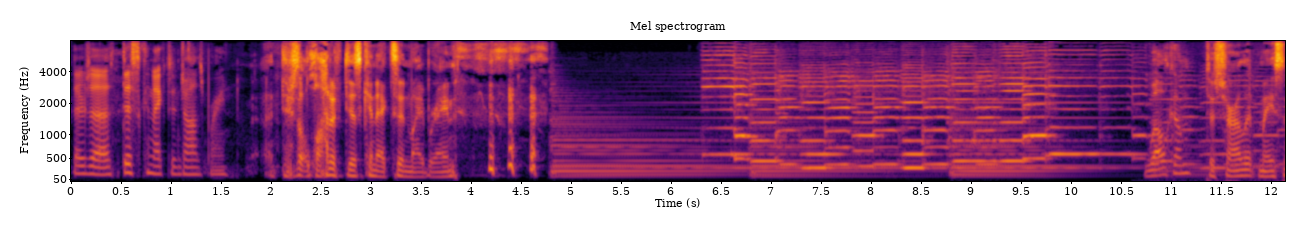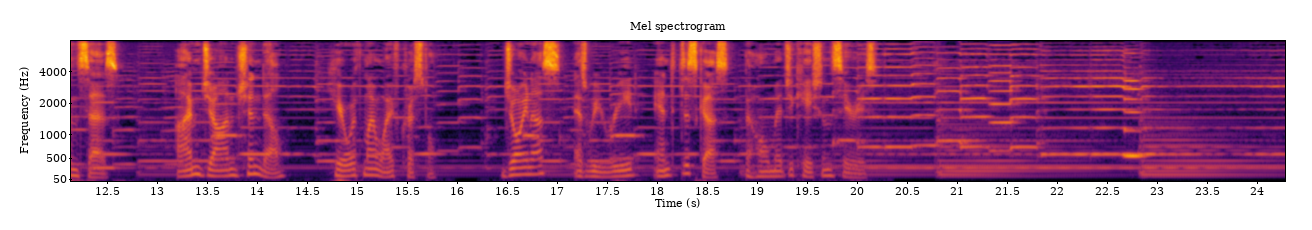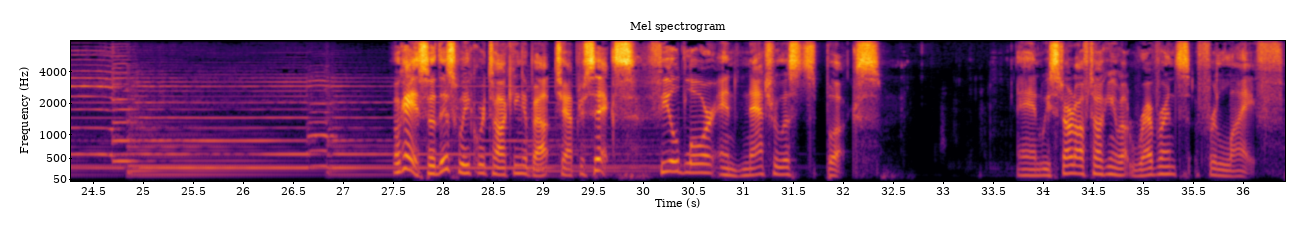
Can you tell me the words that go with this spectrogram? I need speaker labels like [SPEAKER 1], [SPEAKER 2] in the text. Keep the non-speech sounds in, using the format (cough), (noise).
[SPEAKER 1] There's a disconnect in John's brain.
[SPEAKER 2] Uh, there's a lot of disconnects in my brain. (laughs) Welcome to Charlotte Mason Says. I'm John Schindel, here with my wife Crystal. Join us as we read and discuss the Home Education series. Okay, so this week we're talking about Chapter 6 Field Lore and Naturalists' Books. And we start off talking about reverence for life.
